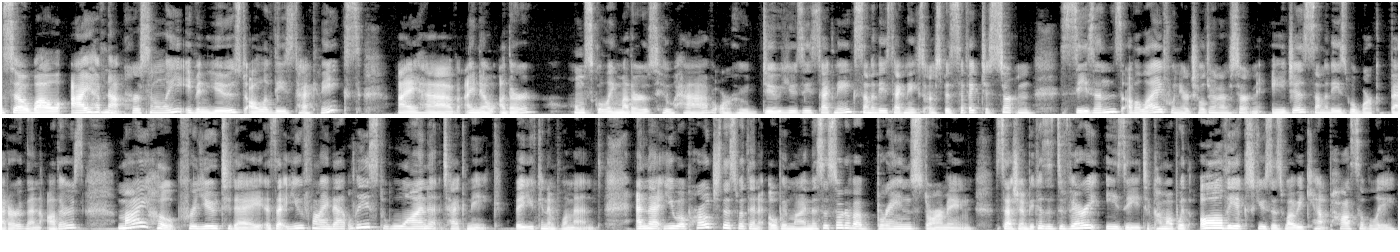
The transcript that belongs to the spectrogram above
So while I have not personally even used all of these techniques, I have, I know other homeschooling mothers who have or who do use these techniques. Some of these techniques are specific to certain seasons of a life when your children are certain ages. Some of these will work better than others. My hope for you today is that you find at least one technique that you can implement and that you approach this with an open mind. This is sort of a brainstorming session because it's very easy to come up with all the excuses why we can't possibly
